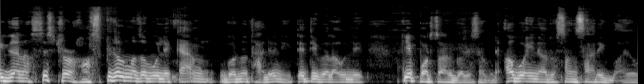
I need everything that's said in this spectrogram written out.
एकजना सिस्टर हस्पिटलमा जब उसले काम गर्नु थाल्यो नि त्यति बेला उसले के प्रचार गरेछ भने अब यिनीहरू संसारिक भयो।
